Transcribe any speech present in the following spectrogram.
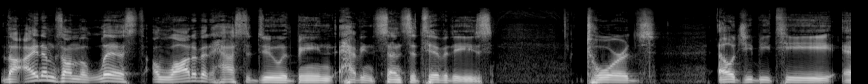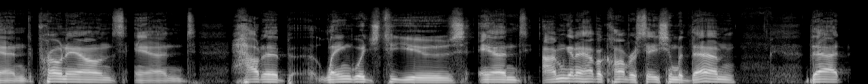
the items on the list, a lot of it has to do with being having sensitivities towards LGBT and pronouns and how to language to use. And I'm going to have a conversation with them that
